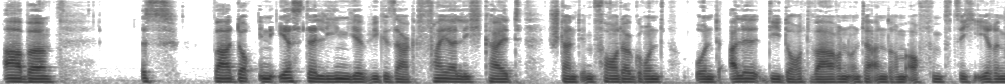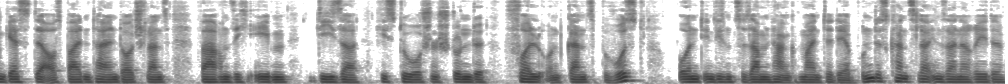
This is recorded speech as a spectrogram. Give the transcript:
aber es war doch in erster Linie, wie gesagt, Feierlichkeit stand im Vordergrund und alle, die dort waren, unter anderem auch 50 Ehrengäste aus beiden Teilen Deutschlands, waren sich eben dieser historischen Stunde voll und ganz bewusst. Und in diesem Zusammenhang meinte der Bundeskanzler in seiner Rede,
